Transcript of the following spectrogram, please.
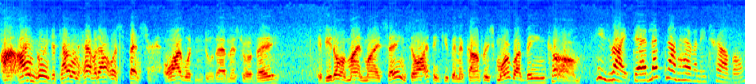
I- I'm going to town and have it out with Spencer. Oh, I wouldn't do that, Mr. O'Day. If you don't mind my saying so, I think you can accomplish more by being calm. He's right, Dad. Let's not have any trouble.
